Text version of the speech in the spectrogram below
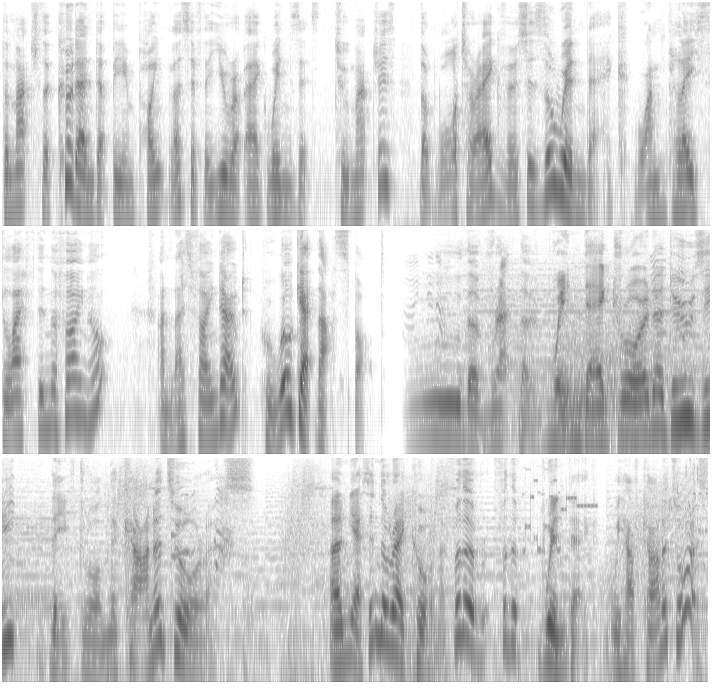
the match that could end up being pointless if the Europe Egg wins its two matches, the Water Egg versus the Wind Egg. One place left in the final, and let's find out who will get that spot. Ooh, the rat, the wind egg drawing a doozy. They've drawn the Carnotaurus. And yes, in the red corner for the for the wind egg, we have Carnotaurus.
